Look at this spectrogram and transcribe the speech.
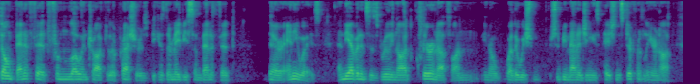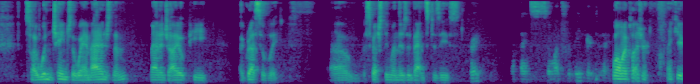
don't benefit from low intraocular pressures because there may be some benefit there anyways. And the evidence is really not clear enough on you know whether we should should be managing these patients differently or not. So I wouldn't change the way I manage them manage IOP aggressively uh, especially when there's advanced disease. Well, thanks so much for being here today. well my pleasure. Thank you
